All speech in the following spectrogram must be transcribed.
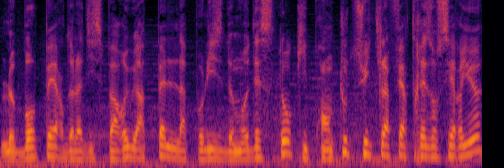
le beau-père de la disparue appelle la police de Modesto qui prend tout de suite l'affaire très au sérieux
